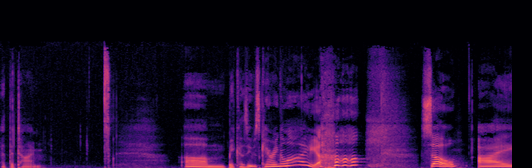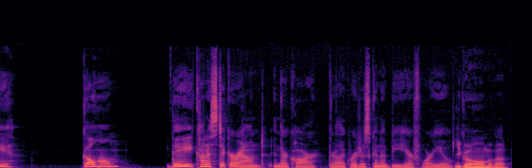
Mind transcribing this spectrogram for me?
at the time um, because he was carrying a lie. so I go home. They kind of stick around in their car. They're like, we're just going to be here for you. You go home about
